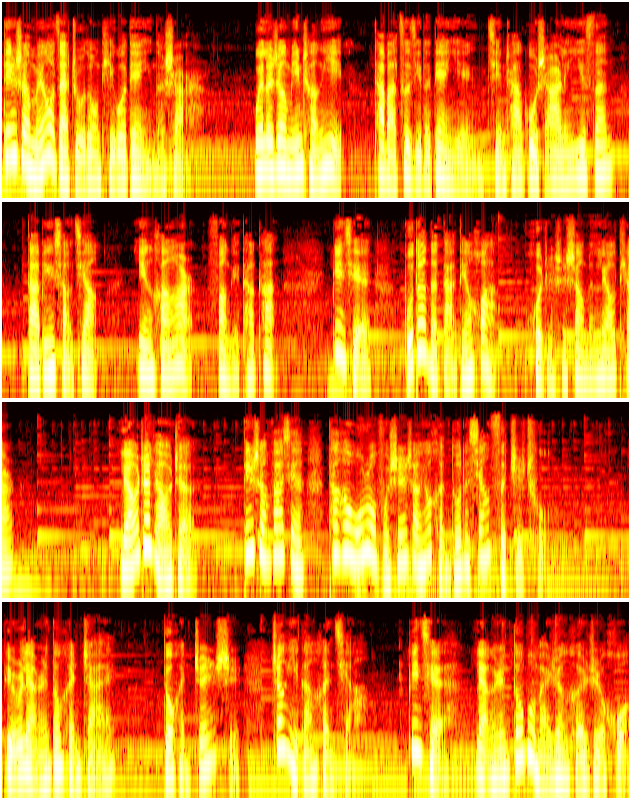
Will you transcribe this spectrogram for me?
丁晟没有再主动提过电影的事儿。为了证明诚意，他把自己的电影《警察故事2013》《大兵小将》《硬汉二》放给他看，并且不断的打电话或者是上门聊天儿。聊着聊着，丁晟发现他和吴若甫身上有很多的相似之处，比如两人都很宅，都很真实，正义感很强，并且两个人都不买任何日货。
